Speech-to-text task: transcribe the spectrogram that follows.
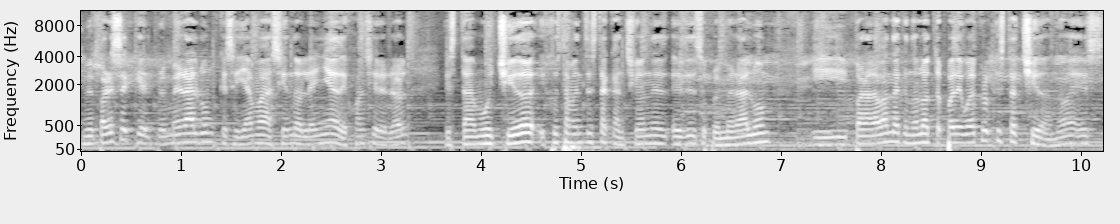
me parece que el primer álbum que se llama Haciendo Leña de Juan Cirerol está muy chido y justamente esta canción es, es de su primer álbum y para la banda que no lo ha topado igual creo que está chido, ¿no? Es,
